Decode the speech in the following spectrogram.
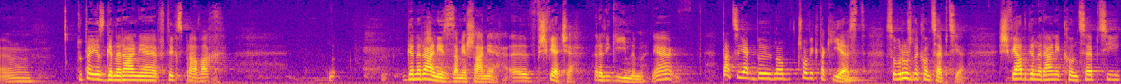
E, tutaj jest generalnie w tych sprawach, no, generalnie jest zamieszanie e, w świecie religijnym, nie? Tacy jakby, no, człowiek taki jest. Są różne koncepcje. Świat generalnie koncepcji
